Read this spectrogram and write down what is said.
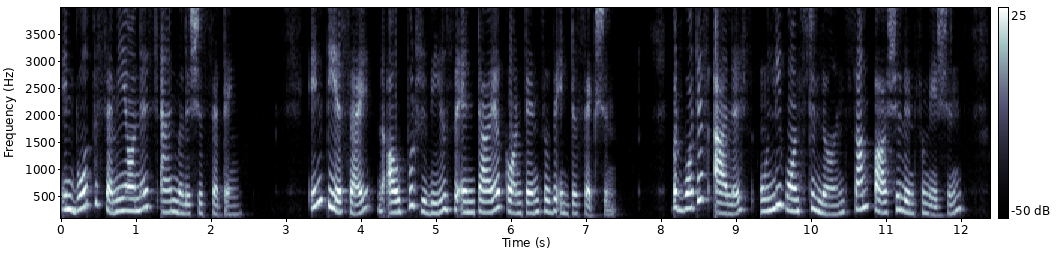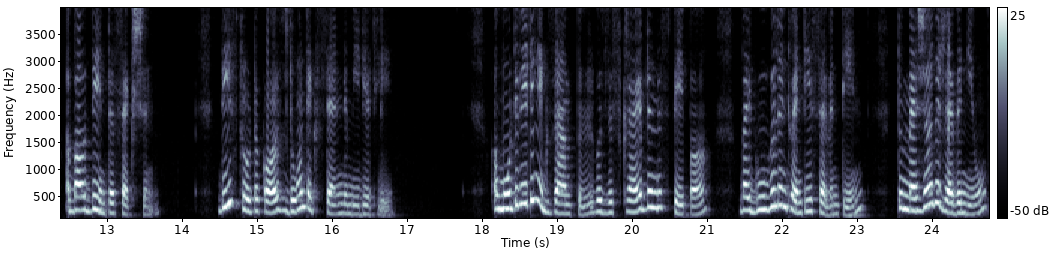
in both the semi-honest and malicious setting. In PSI, the output reveals the entire contents of the intersection. But what if Alice only wants to learn some partial information about the intersection? These protocols don't extend immediately. A motivating example was described in this paper by Google in 2017 to measure the revenue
